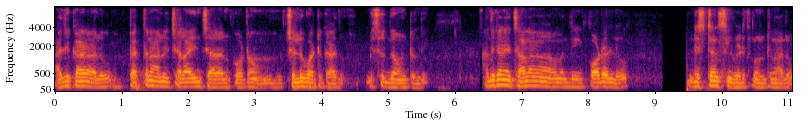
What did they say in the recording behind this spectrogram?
అధికారాలు పెత్తనాలు చెలాయించాలనుకోవటం చెల్లుబాటు కాదు విసుగ్గా ఉంటుంది. అందుకనే చాలా మంది కోడళ్ళు డిస్టెన్స్లు పెడుతుంటున్నారు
